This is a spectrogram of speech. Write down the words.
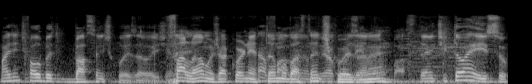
mas a gente falou bastante coisa hoje, né? Falamos, já cornetamos falando, bastante já coisa, cornetamos né? Bastante. Então é isso.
